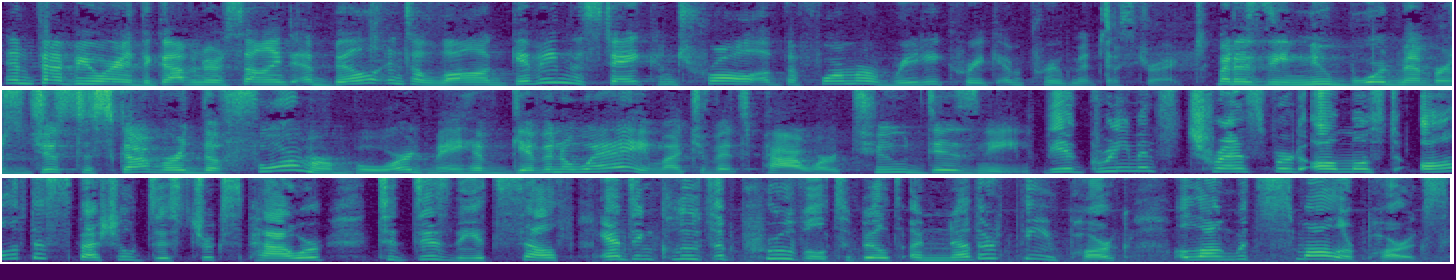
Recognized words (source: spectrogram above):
in February, the governor signed a bill into law giving the state control of the former Reedy Creek Improvement District. But as the new board members just discovered, the former board may have given away much of its power to Disney. The agreements transferred almost all of the special district's power to Disney itself and includes approval to build another theme park along with smaller parks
